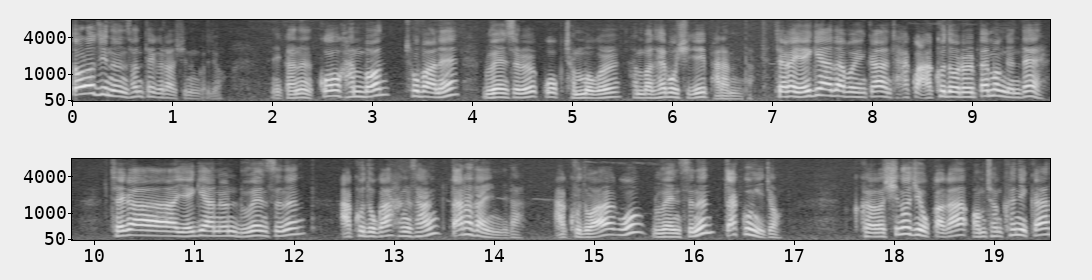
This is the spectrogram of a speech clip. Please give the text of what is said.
떨어지는 선택을 하시는 거죠. 그러니까는 꼭 한번 초반에 루엔스를 꼭 접목을 한번 해보시기 바랍니다. 제가 얘기하다 보니까 자꾸 아쿠도를 빼먹는데 제가 얘기하는 루엔스는 아쿠도가 항상 따라다닙니다. 아쿠도하고 루엔스는 짝꿍이죠. 그 시너지 효과가 엄청 크니까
